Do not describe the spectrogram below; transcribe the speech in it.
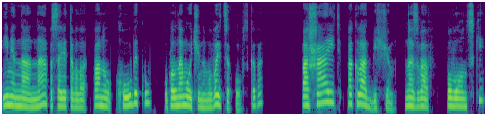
Именно она посоветовала пану Хубеку, уполномоченному Войцеховского, пошарить по кладбищам, назвав Повонски,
